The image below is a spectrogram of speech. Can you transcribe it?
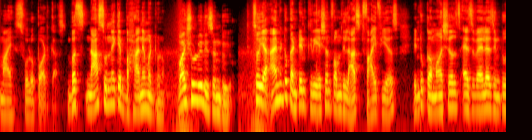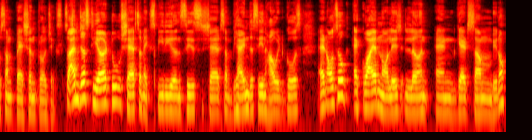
my solo podcast बस ना सुनने के बहाने मत ढूंढो। Why should we listen to you So yeah, I'm into content creation from the last five years, into commercials as well as into some passion projects. So I'm just here to share some experiences, share some behind the scene how it goes, and also acquire knowledge, learn, and get some you know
